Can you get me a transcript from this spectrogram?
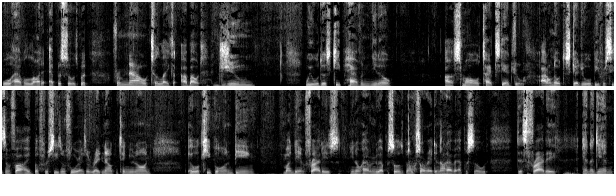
will have a lot of episodes, but from now to like about June, we will just keep having you know a small type schedule. I don't know what the schedule will be for season five, but for season four, as of right now, continuing on, it will keep on being Monday and Fridays, you know, having new episodes. But I'm sorry I did not have an episode this Friday. And again,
